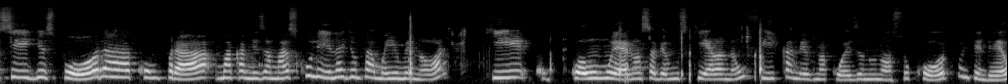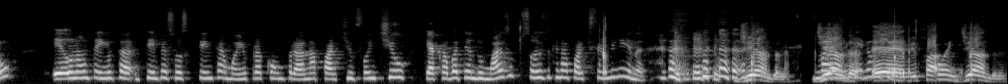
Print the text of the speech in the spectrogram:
se dispor a comprar uma camisa masculina de um tamanho menor, que, como mulher, nós sabemos que ela não fica a mesma coisa no nosso corpo, entendeu? Eu não tenho. Tem pessoas que têm tamanho para comprar na parte infantil, que acaba tendo mais opções do que na parte feminina. Diandra, Diandra, não é, me fala. Diandra,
